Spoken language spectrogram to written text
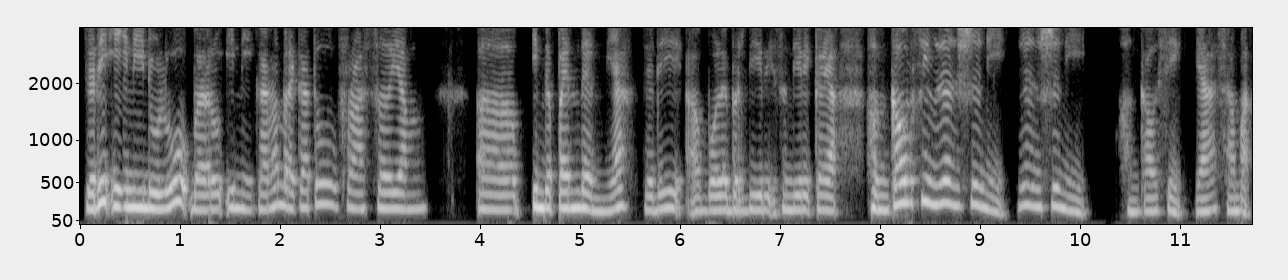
Jadi ini dulu baru ini karena mereka tuh frase yang eh, independen ya. Jadi eh, boleh berdiri sendiri kayak 很高兴认识你，认识你 很高兴 ya sama.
